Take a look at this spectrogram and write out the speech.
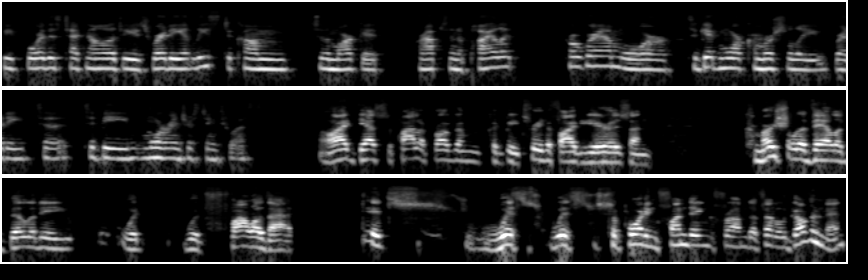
before this technology is ready, at least to come to the market, perhaps in a pilot program or to get more commercially ready to, to be more interesting to us? Well, I'd guess the pilot program could be three to five years, and commercial availability would would follow that. It's with with supporting funding from the federal government,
